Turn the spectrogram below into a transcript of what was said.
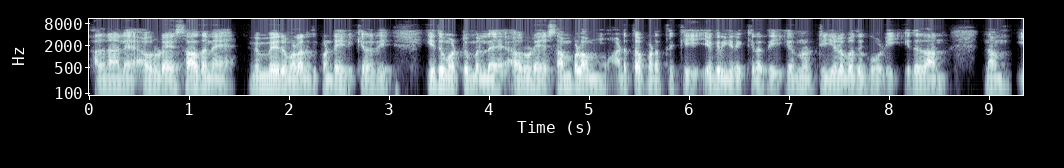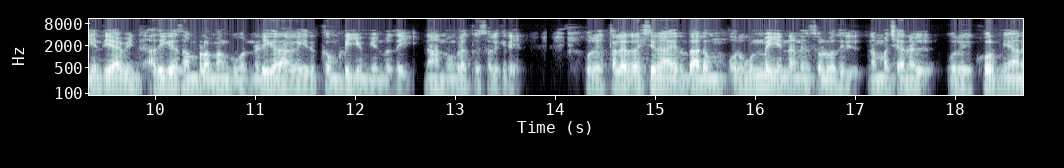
அதனால அவருடைய சாதனை மெம்மேறு வளர்ந்து கொண்டே இருக்கிறது. இது மட்டுமல்ல அவருடைய சம்பளம் அடுத்த படத்துக்கு எகிரி இருக்கிறது. இருநூற்றி எழுபது கோடி. இதுதான் நம் இந்தியாவின் அதிக சம்பளம் அங்கு ஒரு நடிகராக இருக்க முடியும் என்பதை நான் உங்களுக்கு சொல்கிறேன். ஒரு தலை ரசிகனாக இருந்தாலும் ஒரு உண்மை என்னன்னு சொல்வதில் நம்ம சேனல் ஒரு கூர்மையான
